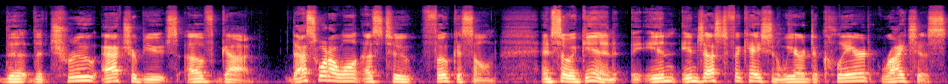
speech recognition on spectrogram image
the, the true attributes of God. That's what I want us to focus on. And so again, in, in justification, we are declared righteous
